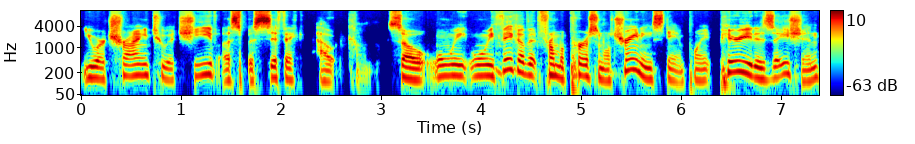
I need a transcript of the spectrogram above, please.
you are trying to achieve a specific outcome. So when we when we think of it from a personal training standpoint, periodization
